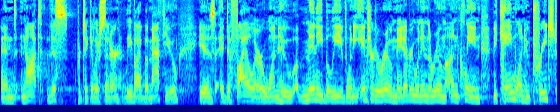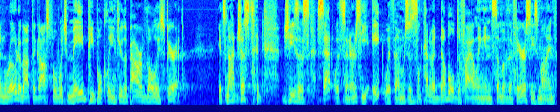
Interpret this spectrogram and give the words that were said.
And not this particular sinner, Levi, but Matthew, is a defiler, one who many believed when he entered a room, made everyone in the room unclean, became one who preached and wrote about the gospel, which made people clean through the power of the Holy Spirit. It's not just that Jesus sat with sinners, he ate with them, which is kind of a double defiling in some of the Pharisees' mind.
